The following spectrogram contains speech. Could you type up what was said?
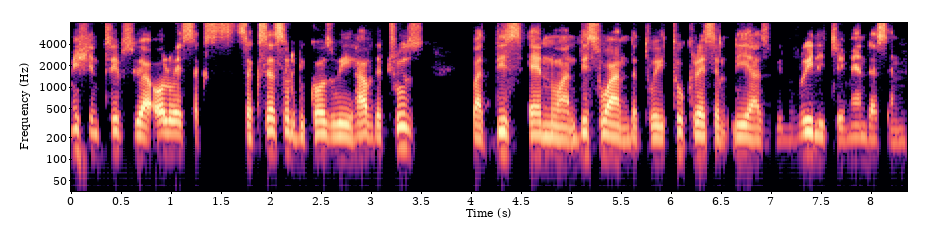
mission trips we are always suc successful because we have the truth but this end one this one that we took recently has been really tremendous and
